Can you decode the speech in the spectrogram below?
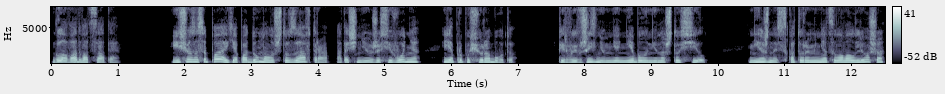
Глава двадцатая. Еще засыпая, я подумала, что завтра, а точнее уже сегодня, я пропущу работу. Впервые в жизни у меня не было ни на что сил. Нежность, с которой меня целовал Леша,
